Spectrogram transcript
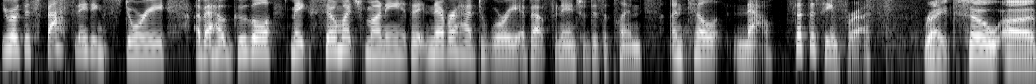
you wrote this fascinating story about how Google makes so much money that it never had to worry about financial discipline until now. Set the scene for us. Right. So uh,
